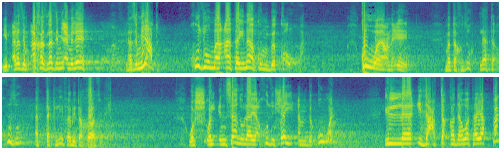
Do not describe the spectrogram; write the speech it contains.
يبقى لازم أخذ لازم يعمل إيه؟ لازم يعطي. خذوا ما آتيناكم بقوة. قوة يعني إيه؟ ما تأخذوه لا تأخذوا التكليف بتخاذل. والإنسان لا يأخذ شيئا بقوة إلا إذا اعتقد وتيقن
